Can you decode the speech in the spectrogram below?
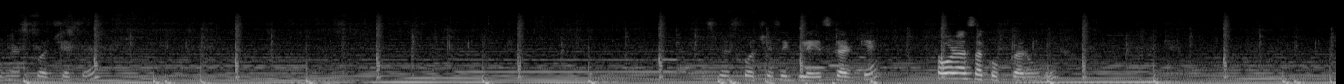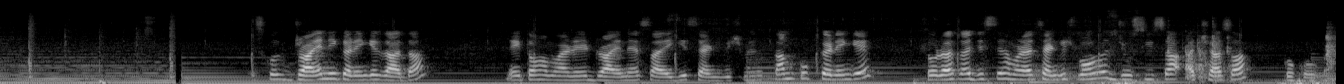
मैं इसको अच्छे से इसमें इसको अच्छे से ग्लेज करके थोड़ा सा कुक करूँगी। इसको ड्राई नहीं करेंगे ज़्यादा। नहीं तो हमारे ड्राइनेस आएगी सैंडविच में। कम कुक करेंगे थोड़ा सा जिससे हमारा सैंडविच बहुत जूसी सा अच्छा सा कुक होगा।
